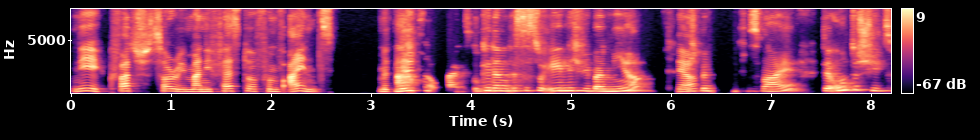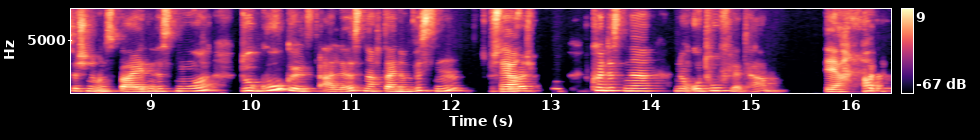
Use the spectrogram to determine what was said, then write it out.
nee, Quatsch, sorry, Manifestor 5.1 mit Milz. okay, dann ist es so ähnlich wie bei mir. Ja. Ich bin 2. Der Unterschied zwischen uns beiden ist nur, du googelst alles nach deinem Wissen. Ja. Beispiel, du könntest eine, eine O2-Flat haben. Ja. Aber das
